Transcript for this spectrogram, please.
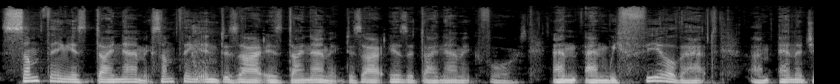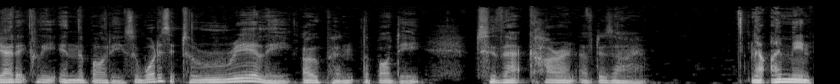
something is dynamic. Something in desire is dynamic. Desire is a dynamic force, and and we feel that um, energetically in the body. So, what is it to really open the body to that current of desire? Now, I mean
